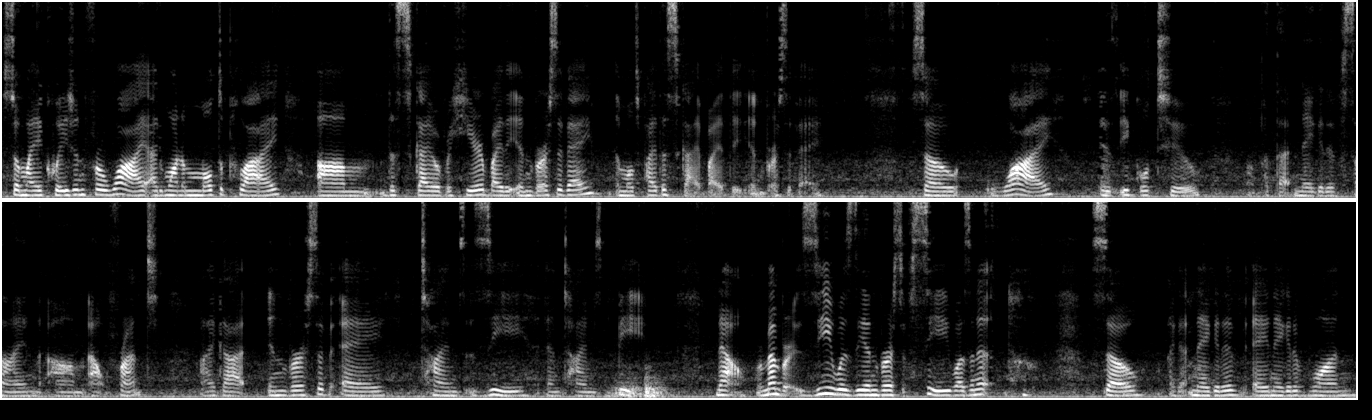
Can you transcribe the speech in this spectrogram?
So my equation for Y, I'd want to multiply um, this guy over here by the inverse of A and multiply this guy by the inverse of A. So y is equal to, I'll put that negative sign um, out front, I got inverse of A times Z and times B. Now, remember, Z was the inverse of C, wasn't it? so I got negative A negative 1.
